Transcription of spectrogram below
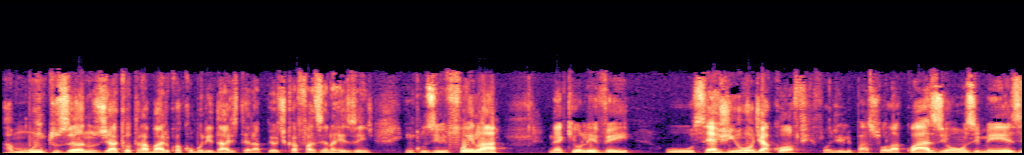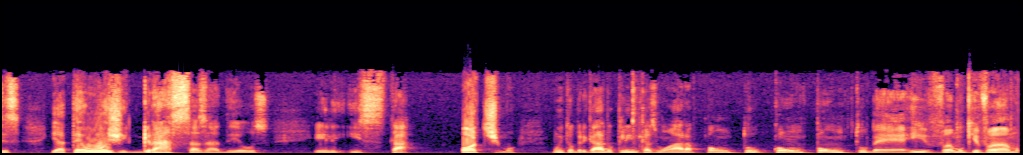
há muitos anos já que eu trabalho com a comunidade terapêutica Fazenda Resende. Inclusive foi lá né, que eu levei o Serginho Rondiakoff, onde ele passou lá quase 11 meses e até hoje, graças a Deus, ele está ótimo. Muito obrigado, clínicasmoara.com.br. Vamos que vamos.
